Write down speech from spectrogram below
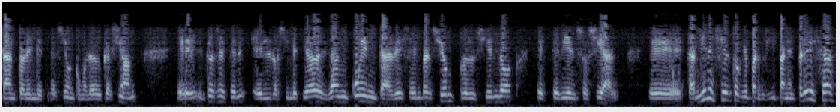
tanto la investigación como la educación. Eh, entonces los investigadores dan cuenta de esa inversión produciendo este bien social. Eh, también es cierto que participan empresas,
